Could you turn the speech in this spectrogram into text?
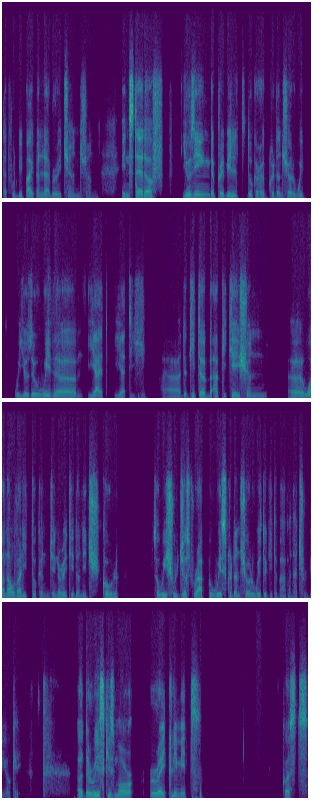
That will be pipeline library change. And instead of using the pre-built Docker Hub credential, we we use it with um, EAT, EAT uh, the GitHub application uh, one hour valid token generated on each call. So we should just wrap with credential with the GitHub app, and that should be okay. Uh, the risk is more rate limit costs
